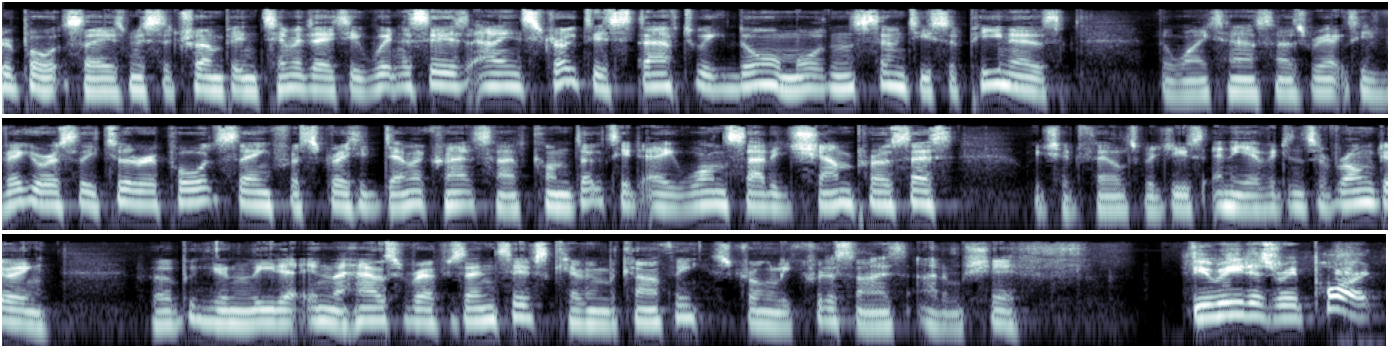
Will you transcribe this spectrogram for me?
Report says Mr. Trump intimidated witnesses and instructed staff to ignore more than 70 subpoenas. The White House has reacted vigorously to the report, saying frustrated Democrats have conducted a one sided sham process which had failed to produce any evidence of wrongdoing. Republican leader in the House of Representatives, Kevin McCarthy, strongly criticized Adam Schiff. If you read his report,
